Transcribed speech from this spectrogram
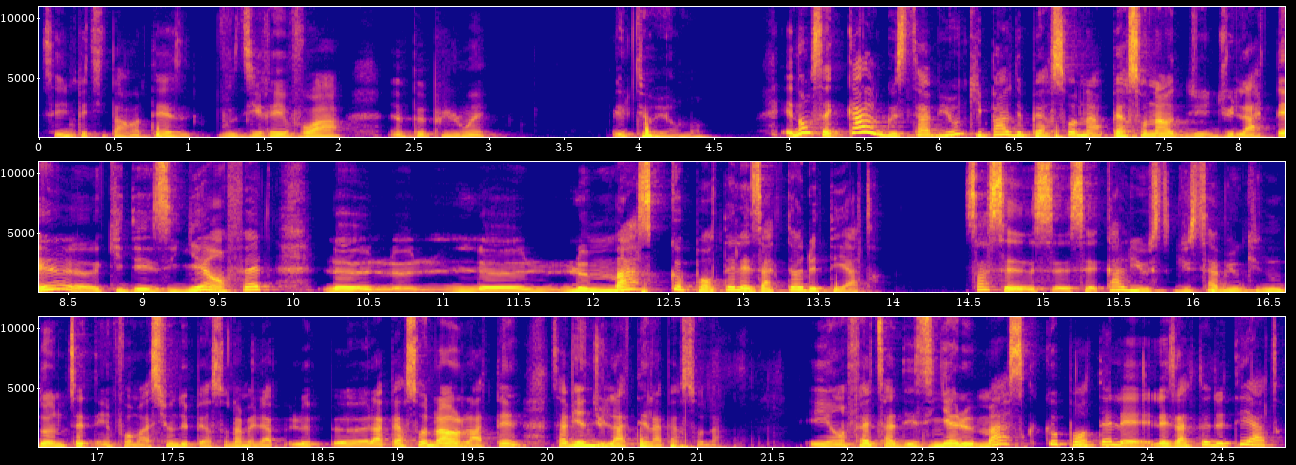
c'est une petite parenthèse. Vous irez voir un peu plus loin ultérieurement. Et donc, c'est Carl Gustav Jung qui parle de persona, persona du, latin, euh, qui désignait en fait le, le, le, masque que portaient les acteurs de théâtre. Ça, c'est Carl Gustav Jung qui nous donne cette information de persona, mais la, euh, la persona en latin, ça vient du latin, la persona. Et en fait, ça désignait le masque que portaient les, les acteurs de théâtre.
